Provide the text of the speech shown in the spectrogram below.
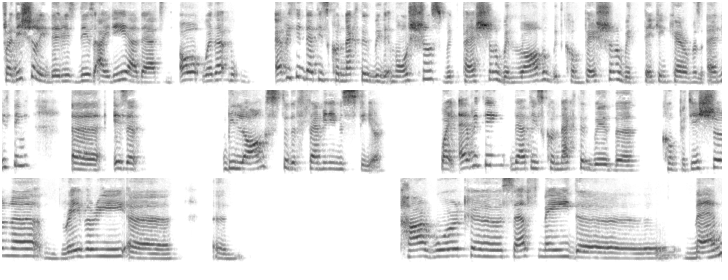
traditionally there is this idea that oh whether everything that is connected with emotions, with passion, with love, with compassion, with taking care of anything, uh, is a belongs to the feminine sphere. While everything that is connected with uh, competition, uh, bravery, uh, um, hard work, uh, self-made uh, man.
